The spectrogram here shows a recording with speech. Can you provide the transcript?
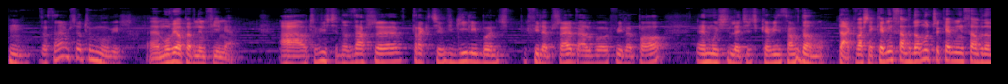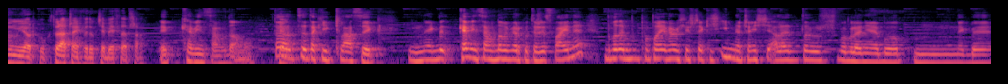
Hmm, zastanawiam się, o czym mówisz. E, mówię o pewnym filmie. A oczywiście, no zawsze w trakcie Wigilii bądź chwilę przed albo chwilę po e, musi lecieć Kevin sam w domu. Tak, właśnie, Kevin sam w domu czy Kevin sam w Nowym Jorku? Która część według Ciebie jest lepsza? E, Kevin sam w domu. To, to taki klasyk. Mm, Jakby Kevin sam w Nowym Jorku też jest fajny, bo potem po- pojawiały się jeszcze jakieś inne części, ale to już w ogóle nie było mm, jakby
